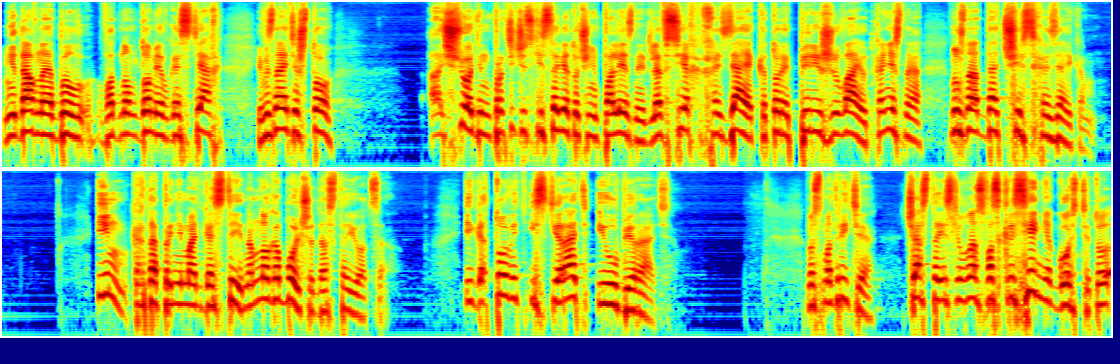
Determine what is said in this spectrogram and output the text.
Недавно я был в одном доме в гостях, и вы знаете, что а еще один практический совет очень полезный для всех хозяек, которые переживают. Конечно, нужно отдать честь хозяйкам. Им, когда принимать гостей, намного больше достается. И готовить, и стирать, и убирать. Но смотрите, Часто, если у нас воскресенье гости, то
